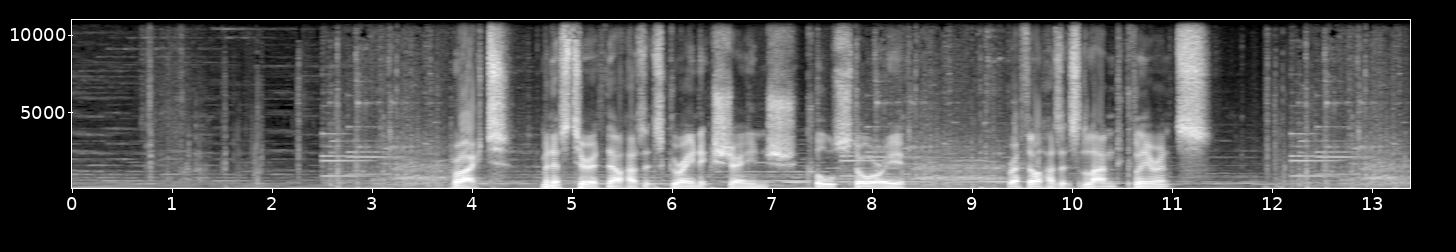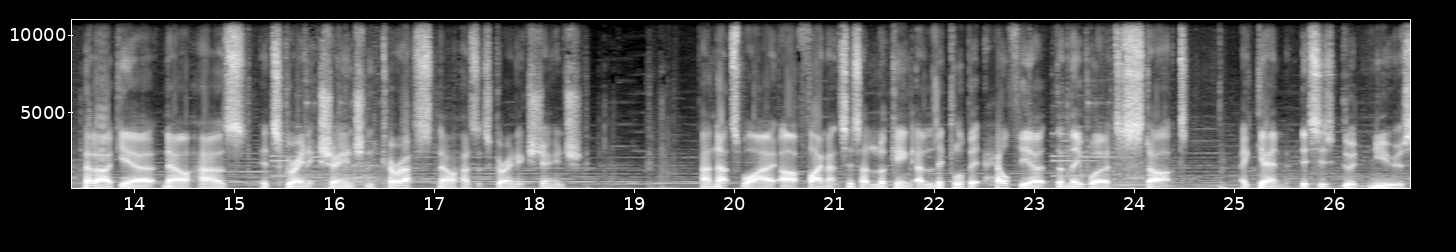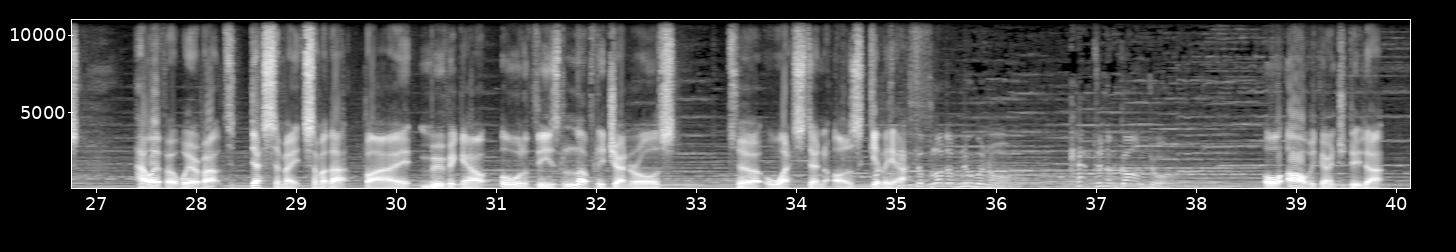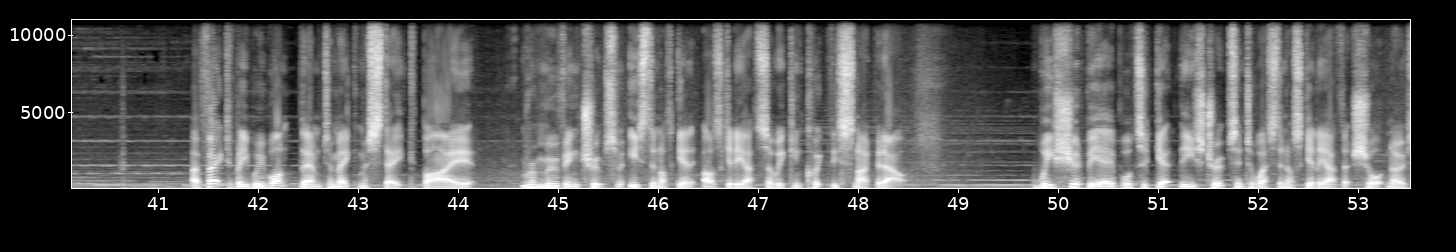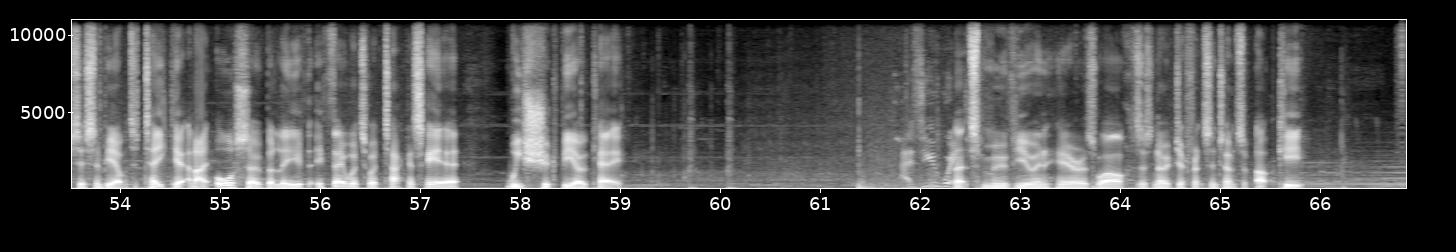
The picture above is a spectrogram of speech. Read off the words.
Right, Minas Tirith now has its grain exchange. Cool story. Brethel has its land clearance. Pelargir now has its grain exchange, and Karast now has its grain exchange. And that's why our finances are looking a little bit healthier than they were to start. Again, this is good news. However, we're about to decimate some of that by moving out all of these lovely generals to Western Osgiliath. the blood of Numenor. Captain of Gondor. Or are we going to do that? Effectively, we want them to make a mistake by removing troops from Eastern Osgiliath so we can quickly snipe it out. We should be able to get these troops into Western Osgiliath at short notice and be able to take it. And I also believe that if they were to attack us here, we should be okay. As you wish. Let's move you in here as well, because there's no difference in terms of upkeep.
